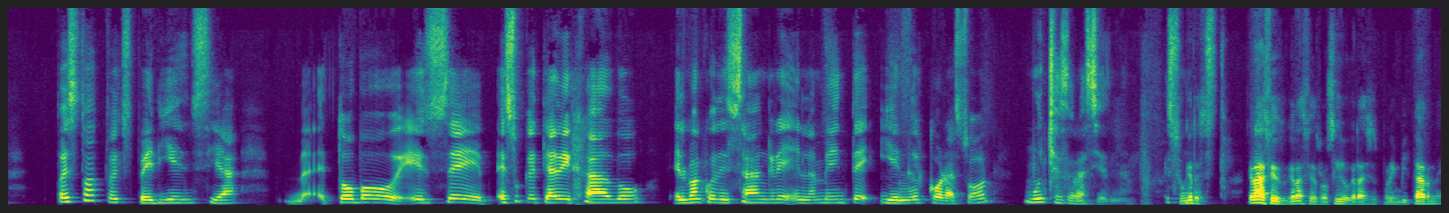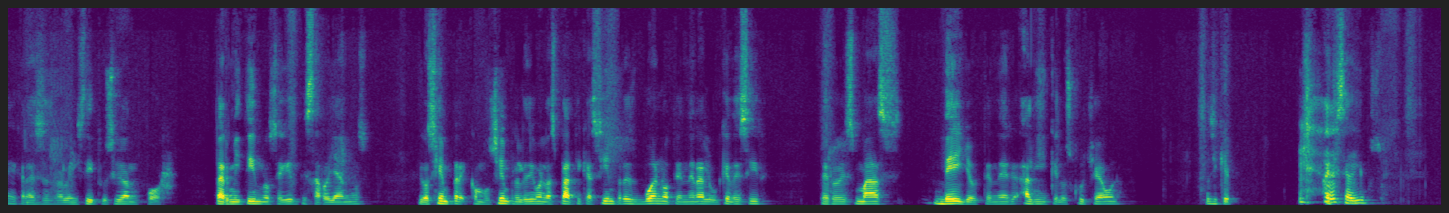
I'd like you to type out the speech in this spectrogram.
pues toda tu experiencia, eh, todo ese, eso que te ha dejado el banco de sangre en la mente y en el corazón. Muchas gracias, Es un gracias, Gracias, gracias, Rocío. Gracias por invitarme. Gracias a la institución por permitirnos seguir desarrollándonos. Digo, siempre, como siempre le digo en las pláticas, siempre es bueno tener algo que decir, pero es más bello tener alguien que lo escuche a uno. Así que aquí seguimos.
